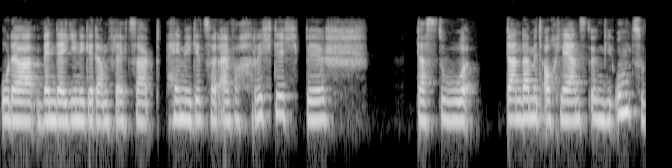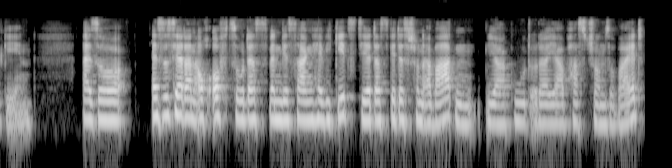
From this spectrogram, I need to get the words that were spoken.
oder wenn derjenige dann vielleicht sagt, hey, mir geht's heute einfach richtig bisch, dass du dann damit auch lernst, irgendwie umzugehen. Also es ist ja dann auch oft so, dass wenn wir sagen, hey, wie geht's dir, dass wir das schon erwarten, ja gut oder ja passt schon soweit.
